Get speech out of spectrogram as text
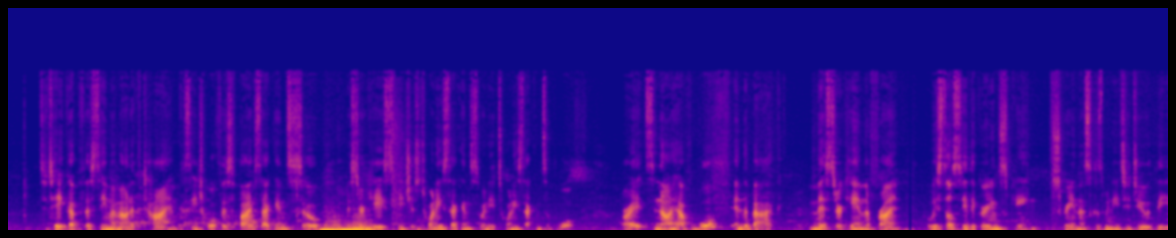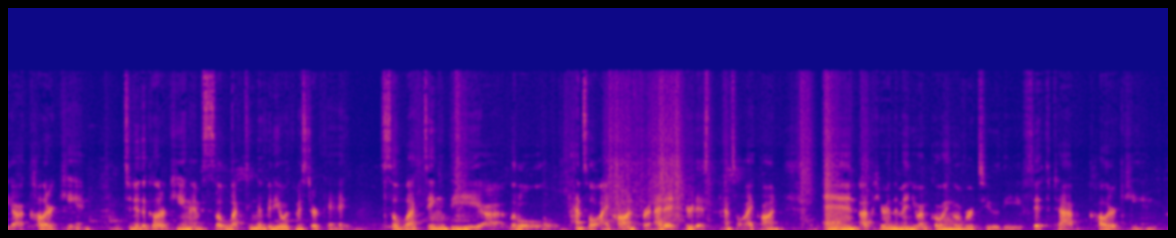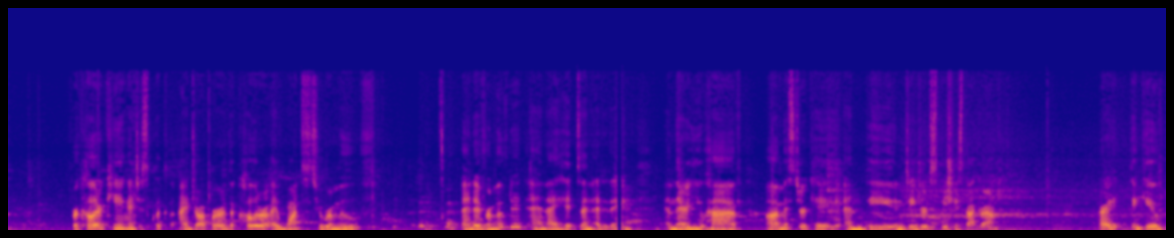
to take up the same amount of time because each wolf is five seconds. So Mr. K's speech is 20 seconds, so I need 20 seconds of wolf. All right, so now I have wolf in the back, Mr. K in the front, but we still see the green screen. screen. That's because we need to do the uh, color keying. To do the color keying, I'm selecting the video with Mr. K, selecting the uh, little pencil icon for edit. Here it is, pencil icon. And up here in the menu, I'm going over to the fifth tab, color keying. For color keying, I just click the eyedropper, the color I want to remove, and I've removed it, and I hit done editing. And there you have uh, Mr. K and the endangered species background. All right, thank you.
